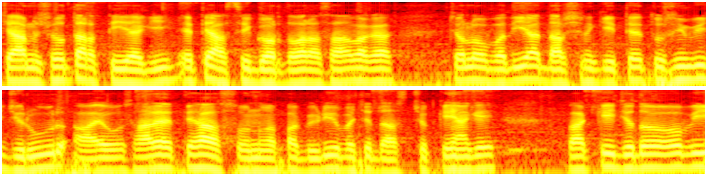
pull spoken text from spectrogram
ਚਰਨ ਛੋਹ ਧਰਤੀ ਹੈਗੀ, ਇਤਿਹਾਸਿਕ ਗੁਰਦੁਆਰਾ ਸਾਹਿਬ ਹੈਗਾ। ਚਲੋ ਵਧੀਆ ਦਰਸ਼ਨ ਕੀਤੇ, ਤੁਸੀਂ ਵੀ ਜ਼ਰੂਰ ਆਇਓ। ਸਾਰਾ ਇਤਿਹਾਸ ਤੁਹਾਨੂੰ ਆਪਾਂ ਵੀਡੀਓ ਵਿੱਚ ਦੱਸ ਚੁੱਕੇ ਆਂਗੇ ਬਾਕੀ ਜਦੋਂ ਵੀ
